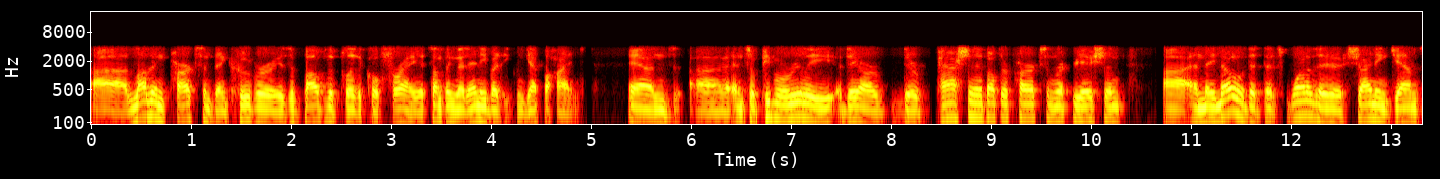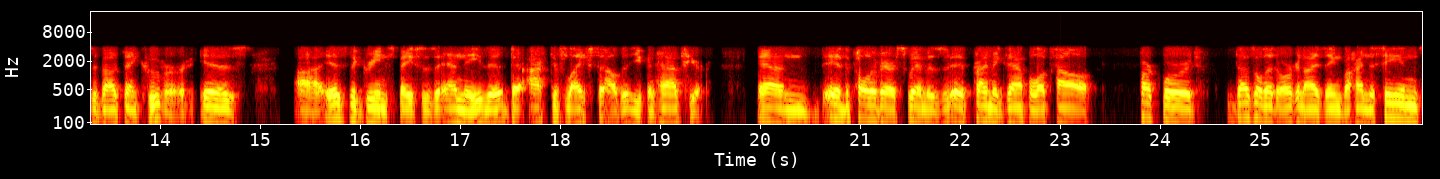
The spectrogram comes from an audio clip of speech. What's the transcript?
uh, loving parks in Vancouver is above the political fray. It's something that anybody can get behind, and uh, and so people really they are they're passionate about their parks and recreation, uh, and they know that that's one of the shining gems about Vancouver is uh, is the green spaces and the, the the active lifestyle that you can have here. And uh, the polar bear swim is a prime example of how park board does all that organizing behind the scenes,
